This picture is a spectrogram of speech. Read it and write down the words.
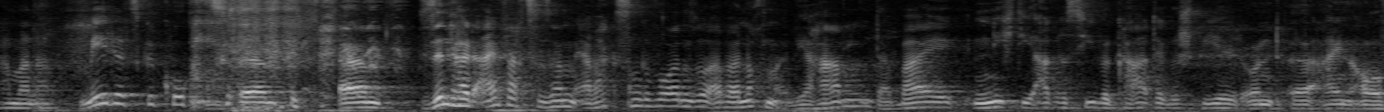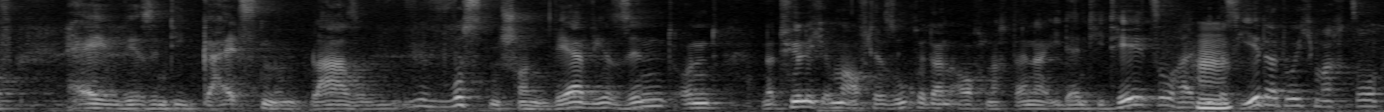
haben wir nach Mädels geguckt, ähm, ähm, sind halt einfach zusammen erwachsen geworden, so, aber nochmal, wir haben dabei nicht die aggressive Karte gespielt und äh, einen auf, hey, wir sind die geilsten und bla, so. wir wussten schon, wer wir sind und natürlich immer auf der Suche dann auch nach deiner Identität, so halt, mhm. wie das jeder durchmacht, so.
